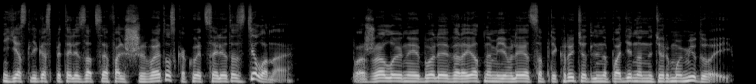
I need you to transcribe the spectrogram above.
«Если госпитализация фальшивая, то с какой целью это сделано?» Пожалуй, наиболее вероятным является прикрытие для нападения на тюрьму Мидуэй.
